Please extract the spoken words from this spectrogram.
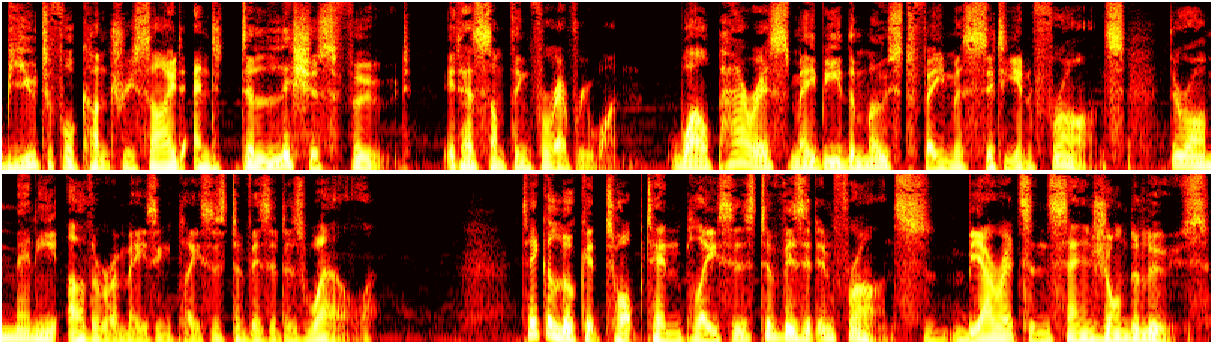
beautiful countryside, and delicious food, it has something for everyone. While Paris may be the most famous city in France, there are many other amazing places to visit as well. Take a look at top 10 places to visit in France, Biarritz and Saint-Jean-de-Luz.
